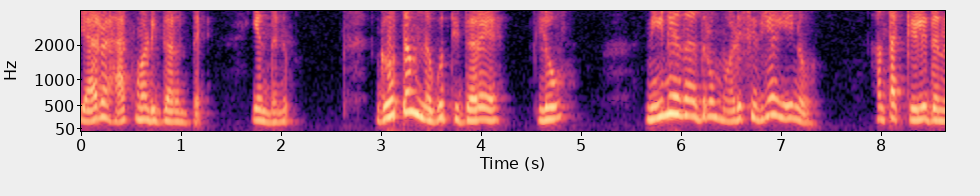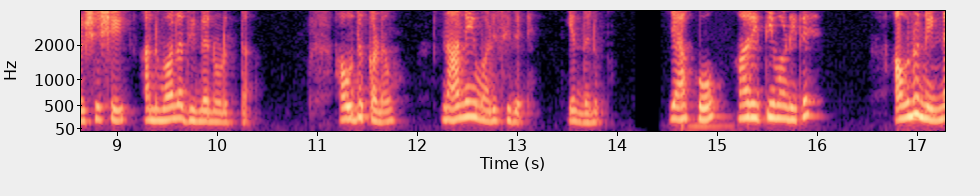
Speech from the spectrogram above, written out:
ಯಾರೋ ಹ್ಯಾಕ್ ಮಾಡಿದ್ದಾರಂತೆ ಎಂದನು. ಗೌತಮ್ ನಗುತ್ತಿದ್ದರೆ ಲೋ ನೀನೇನಾದರೂ ಮಾಡಿಸಿದೆಯಾ ಏನು? ಅಂತ ಕೇಳಿದನು ಶಶಿ ಅನುಮಾನದಿಂದ ನೋಡುತ್ತಾ. ಹೌದು ಕಣೋ, ನಾನೇ ಮಾಡಿಸಿದೆ ಎಂದನು. ಯಾಕೋ ಆ ರೀತಿ ಮಾಡಿದೆ? ಅವನು ನಿನ್ನ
